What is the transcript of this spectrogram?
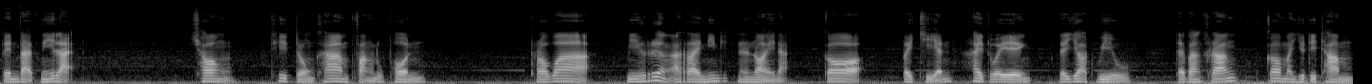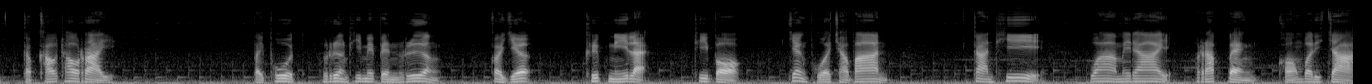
เป็นแบบนี้แหละ ช่องที่ตรงข้ามฝั่งลุงพล เพราะว่ามีเรื่องอะไรนิดๆหน่อยๆน่ะ ก็ไปเขียนให้ตัวเองได้ยอดวิว แต่บางครั้งก็มายุติธรรมกับเขาเท่าไหร่ ไปพูดเรื่องที่ไม่เป็นเรื่อง ก็เยอะคลิปนี้แหละ ที่บอกแย่งผัวชาวบ้าน การที่ว่าไม่ได้รับแบ่งของบริจาค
